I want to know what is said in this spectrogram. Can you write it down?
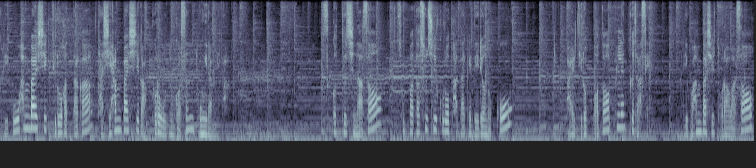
그리고 한 발씩 뒤로 갔다가 다시 한 발씩 앞으로 오는 것은 동일합니다. 스쿼트 지나서 손바닥 수직으로 바닥에 내려놓고 발 뒤로 뻗어 플랭크 자세 그리고 한 발씩 돌아와서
